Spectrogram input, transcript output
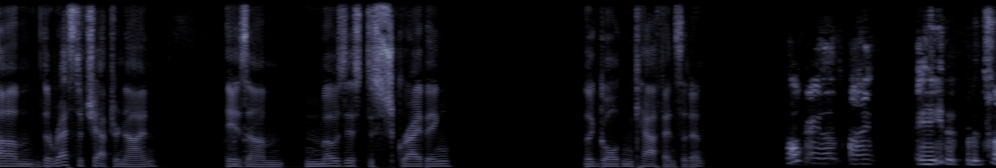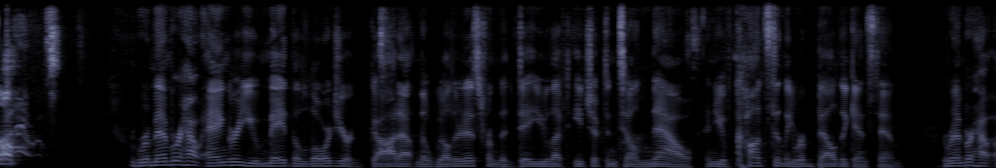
Um, the rest of chapter nine is um, Moses describing the golden calf incident. Okay, that's fine. I hate it, but it's fine. Remember how angry you made the Lord your God out in the wilderness from the day you left Egypt until now, and you have constantly rebelled against him. Remember how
